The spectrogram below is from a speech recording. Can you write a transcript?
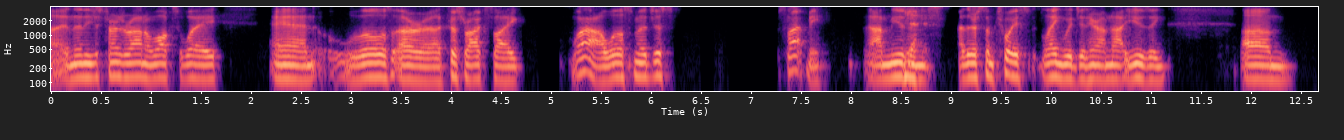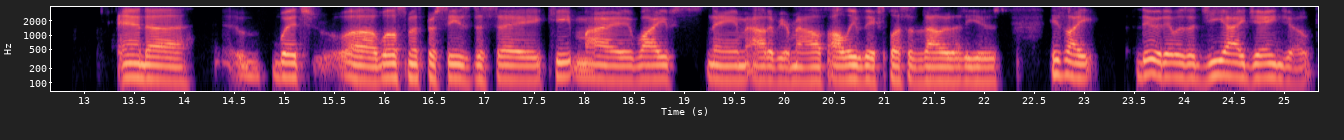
uh, and then he just turns around and walks away. And Will or uh, Chris Rock's like, wow, Will Smith just slapped me. I'm using Yes. uh, there's some choice language in here I'm not using. Um, and uh, which uh, Will Smith proceeds to say, "Keep my wife's name out of your mouth." I'll leave the explicit out that he used. He's like, "Dude, it was a GI Jane joke."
